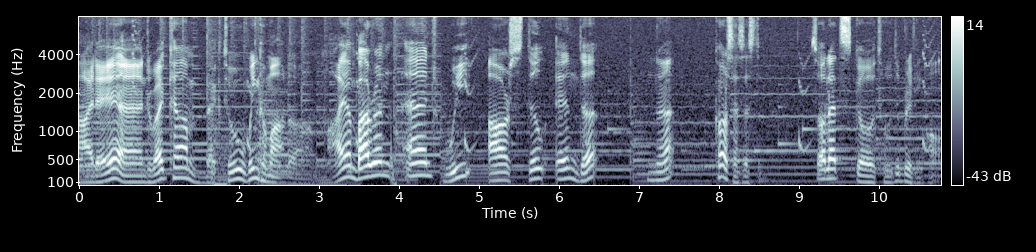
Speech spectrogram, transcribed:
Hi there and welcome back to Wing Commander. I am Byron and we are still in the Corsair system. So let's go to the briefing hall.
